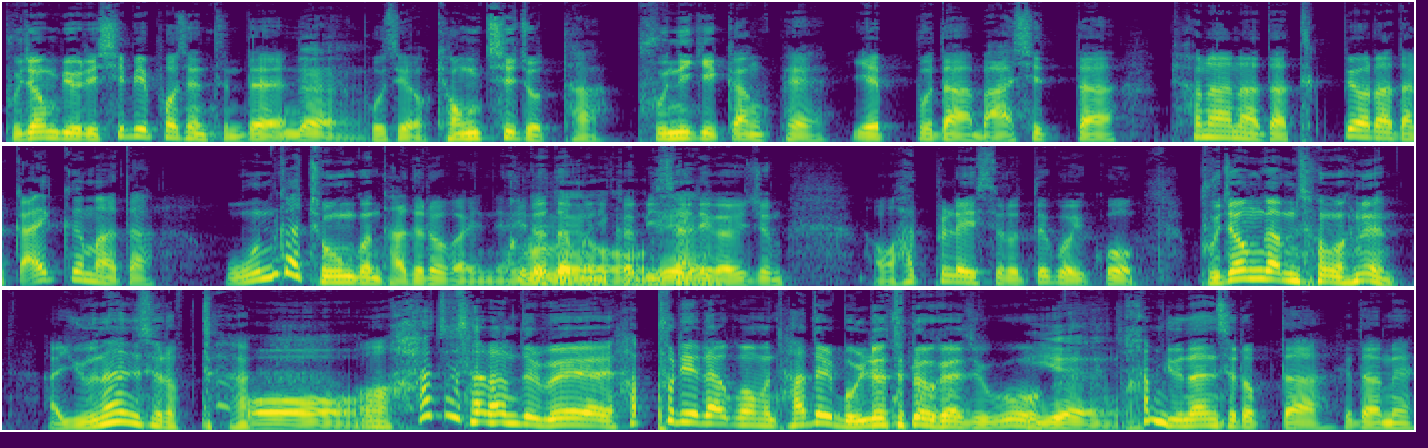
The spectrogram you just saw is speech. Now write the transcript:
부정 비율이 12%인데 네. 보세요. 경치 좋다, 분위기 깡패, 예쁘다, 맛있다, 편안하다, 특별하다, 깔끔하다. 온갖 좋은 건 다 들어가 있네요. 이러다 그러네요. 보니까 미사리가 요즘 어, hot place로 뜨고 있고 부정 감성어는 아, 유난스럽다. 어. 어, 하도 사람들 왜 핫플이라고 하면 다들 몰려들어가지고 예. 참 유난스럽다. 그 다음에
